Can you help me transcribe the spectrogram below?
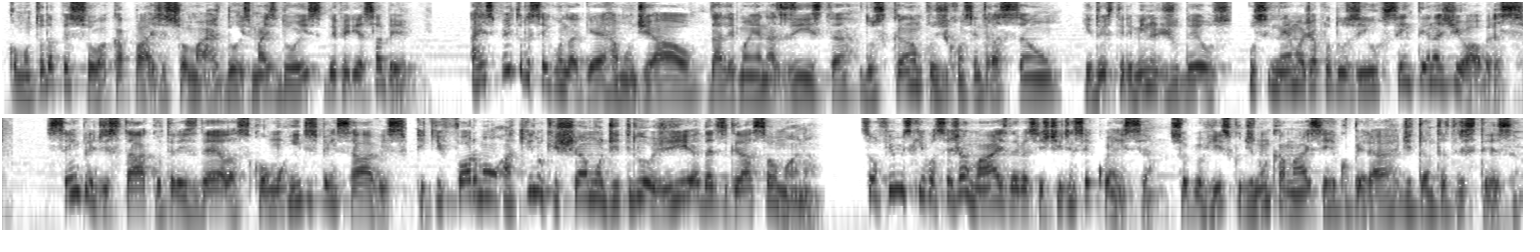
como toda pessoa capaz de somar 2 mais 2 deveria saber. A respeito da Segunda Guerra Mundial, da Alemanha nazista, dos campos de concentração e do extermínio de judeus, o cinema já produziu centenas de obras. Sempre destaco três delas como indispensáveis e que formam aquilo que chamo de trilogia da desgraça humana. São filmes que você jamais deve assistir em sequência, sob o risco de nunca mais se recuperar de tanta tristeza.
